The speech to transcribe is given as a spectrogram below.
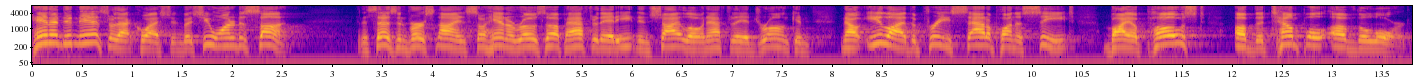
Hannah didn't answer that question, but she wanted a son. And it says in verse 9 So Hannah rose up after they had eaten in Shiloh and after they had drunk. And now Eli the priest sat upon a seat by a post of the temple of the Lord.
